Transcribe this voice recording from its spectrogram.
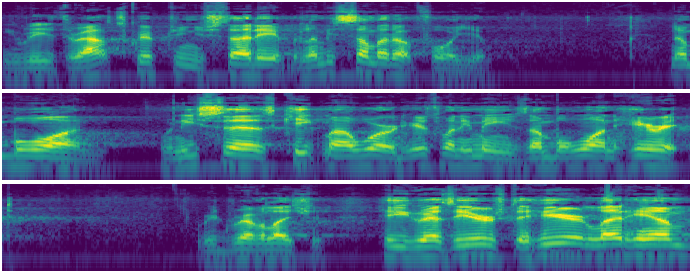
You read it throughout Scripture and you study it, but let me sum it up for you. Number one, When he says, keep my word, here's what he means. Number one, hear it. Read Revelation. He who has ears to hear, let him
